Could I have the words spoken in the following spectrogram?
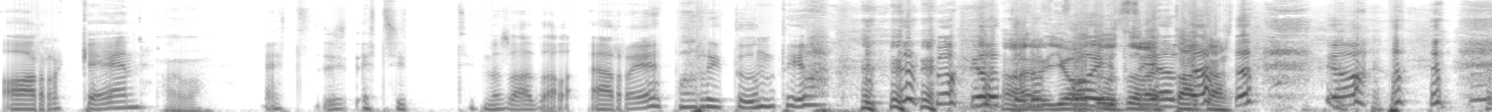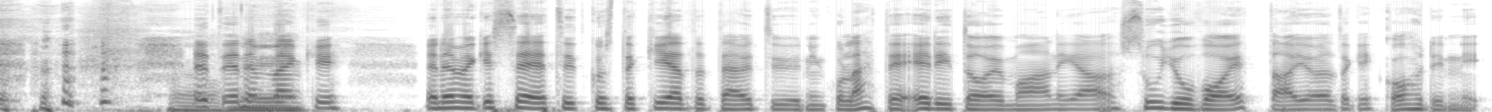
arkeen. Aivan. Että et, et sitten sit mä saatan olla äreä pari tuntia, kun joutunut pois sieltä. takaisin. Joo. Et enemmänkin, enemmänkin se, että sit kun sitä kieltä täytyy niin kun lähteä editoimaan ja sujuvoittaa joiltakin kohdin, niin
